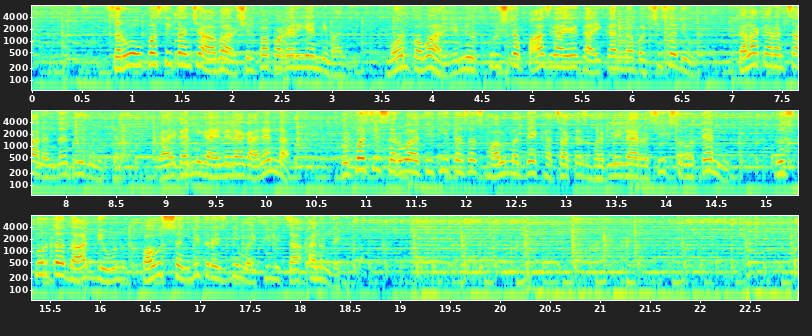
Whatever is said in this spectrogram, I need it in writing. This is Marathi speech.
सर्व उपस्थितांचे आभार शिल्पा पगारे यांनी मानले. मोहन पवार यांनी उत्कृष्ट पाच गायक गायिकांना बक्षिसं देऊन कलाकारांचा आनंद द्विगुणित केला. गायकांनी गायलेल्या गाण्यांना उपस्थित सर्व अतिथी तसंच हॉलमध्ये खचाखच भरलेल्या रसिक श्रोत्यांनी उत्स्फूर्त दाद देऊन पाऊस संगीत रजनी मैफिलीचा आनंद घेतला.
